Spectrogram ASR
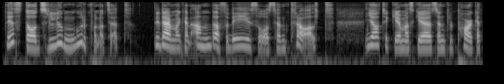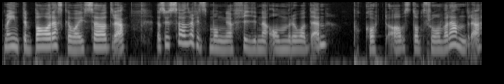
det är en stads lungor på något sätt. Det är där man kan andas och det är ju så centralt. jag tycker om man ska göra Central Park att man inte bara ska vara i södra. Alltså i södra finns många fina områden på kort avstånd från varandra.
